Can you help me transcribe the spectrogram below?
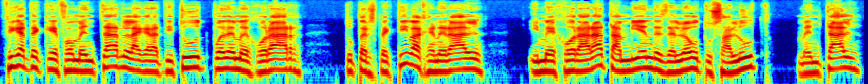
Fíjate que fomentar la gratitud puede mejorar tu perspectiva general y mejorará también desde luego tu salud mental,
